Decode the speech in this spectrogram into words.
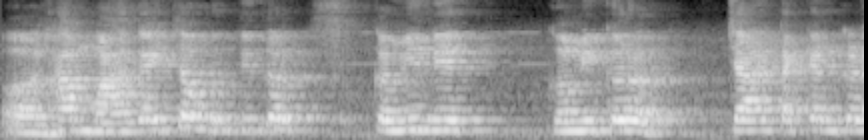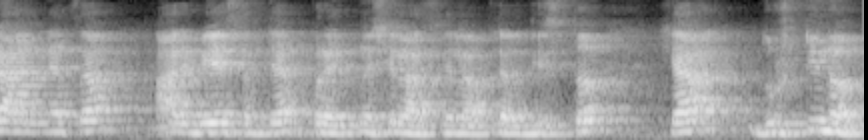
हा महागाईचा वृद्धी दर कमी नेत कमी करत चार टक्क्यांकडे आणण्याचा आर बी आय सध्या प्रयत्नशील असलेला आपल्याला दिसतं. ह्या दृष्टीनं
